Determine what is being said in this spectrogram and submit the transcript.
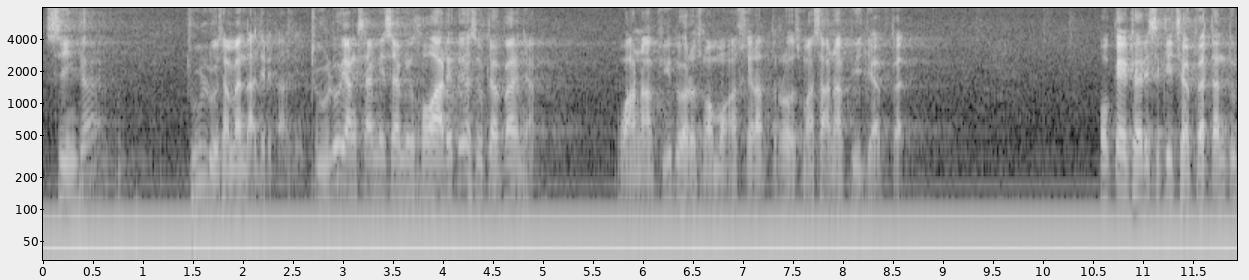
Sehingga dulu sama tak cerita nih dulu yang semi-semi khawar itu ya sudah banyak. Wah nabi itu harus ngomong akhirat terus. Masa nabi jabat? Oke dari segi jabatan itu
